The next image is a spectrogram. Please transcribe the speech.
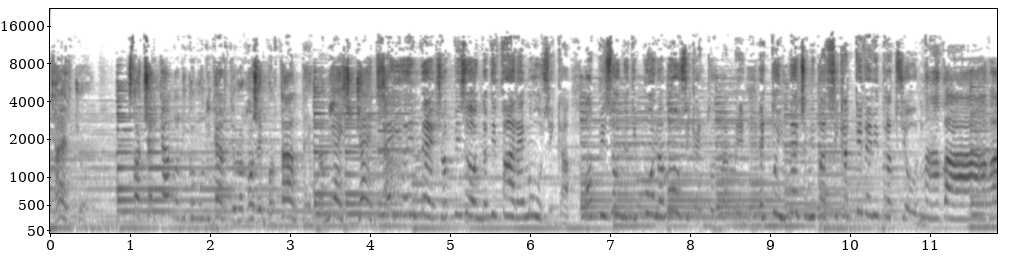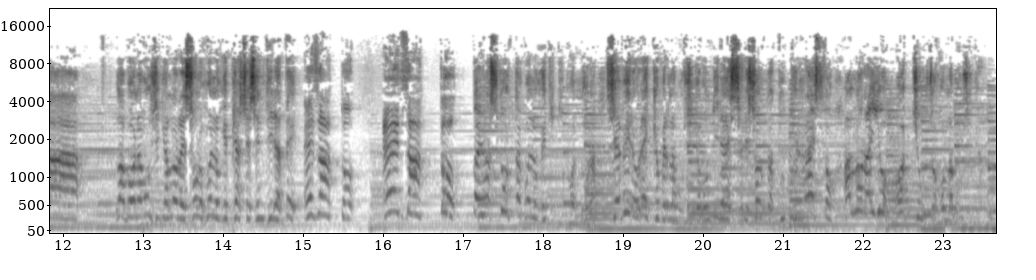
Sergio, cercando di comunicarti una cosa importante, una mia esigenza. E io invece ho bisogno di fare musica. Ho bisogno di buona musica intorno a me. E tu invece mi passi cattive vibrazioni. Ma va, va. La buona musica allora è solo quello che piace sentire a te. Esatto, esatto. Beh, ascolta quello che ti dico allora. Se avere orecchio per la musica vuol dire essere sordo a tutto il resto, allora io ho chiuso con la musica.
